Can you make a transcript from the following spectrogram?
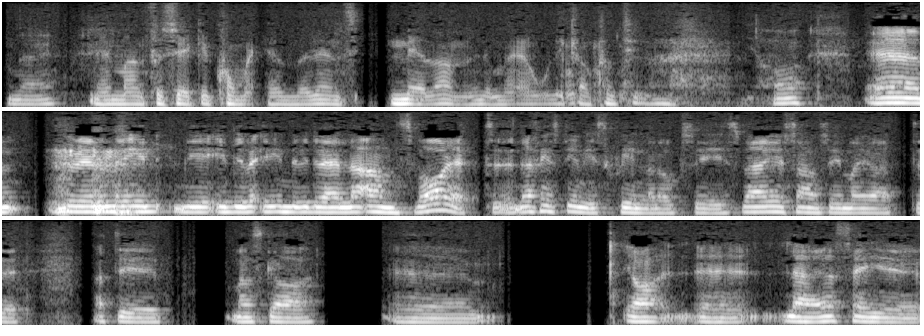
Nej. Men man försöker komma överens mellan de här olika kulturerna. Ja, eh, hur är det med det individuella ansvaret? Där finns det en viss skillnad också. I Sverige så anser man ju att, eh, att det, man ska eh, ja, eh, lära sig eh,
